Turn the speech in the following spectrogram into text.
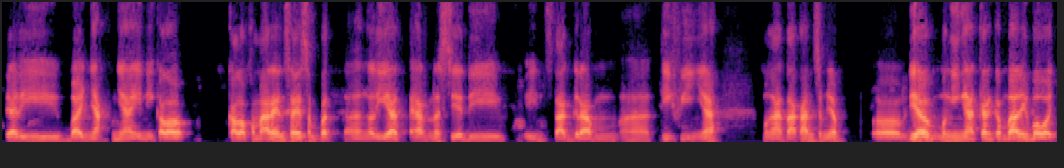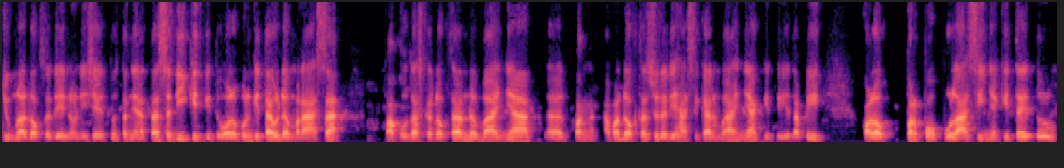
dari banyaknya ini? Kalau kalau kemarin saya sempat uh, ngelihat Ernest ya di Instagram uh, TV-nya mengatakan sebenarnya uh, dia mengingatkan kembali bahwa jumlah dokter di Indonesia itu ternyata sedikit gitu. Walaupun kita udah merasa fakultas kedokteran udah banyak uh, apa dokter sudah dihasilkan banyak gitu ya. Tapi kalau perpopulasinya kita itu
